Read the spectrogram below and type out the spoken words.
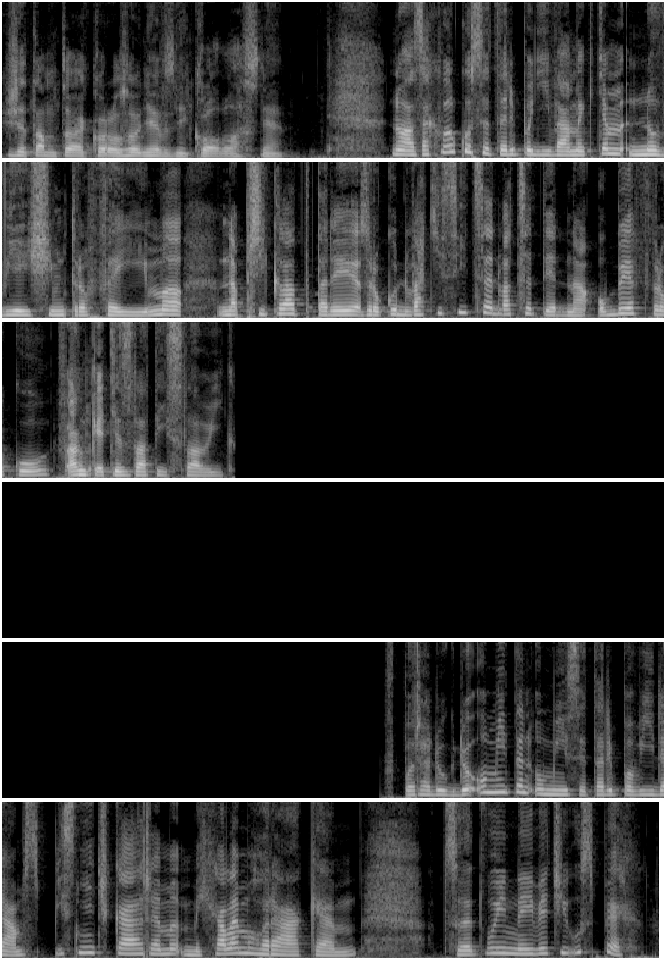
že tam to jako rozhodně vzniklo vlastně. No a za chvilku se tedy podíváme k těm novějším trofejím. Například tady z roku 2021 objev roku v anketě Zlatý slavík. V pořadu Kdo umí, ten umí si tady povídám s písničkářem Michalem Horákem. Co je tvůj největší úspěch?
